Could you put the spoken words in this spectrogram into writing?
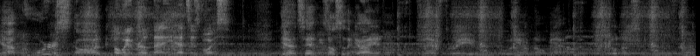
Yeah, of course, dog. Oh wait, real? That that's his voice? Yeah, it's him. He's also the guy in FNAF 3. Well, you don't know him yet, but you'll know soon.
